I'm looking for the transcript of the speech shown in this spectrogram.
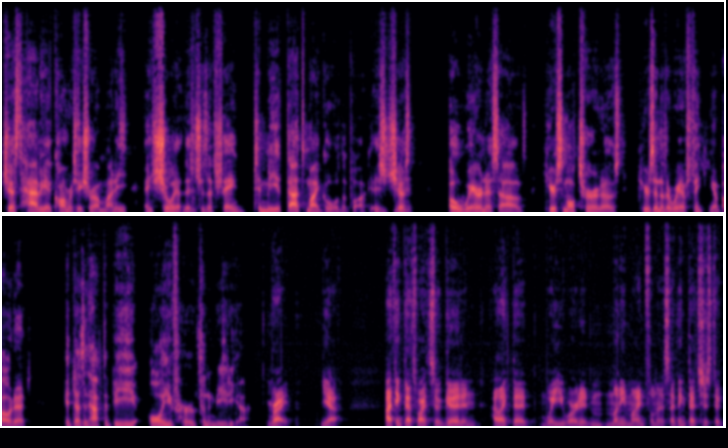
just having a conversation around money and showing that this is a thing. To me, that's my goal of the book is just mm. awareness of here's some alternatives. Here's another way of thinking about it. It doesn't have to be all you've heard from the media. Right. Yeah. I think that's why it's so good. And I like the way you worded money mindfulness. I think that's just a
